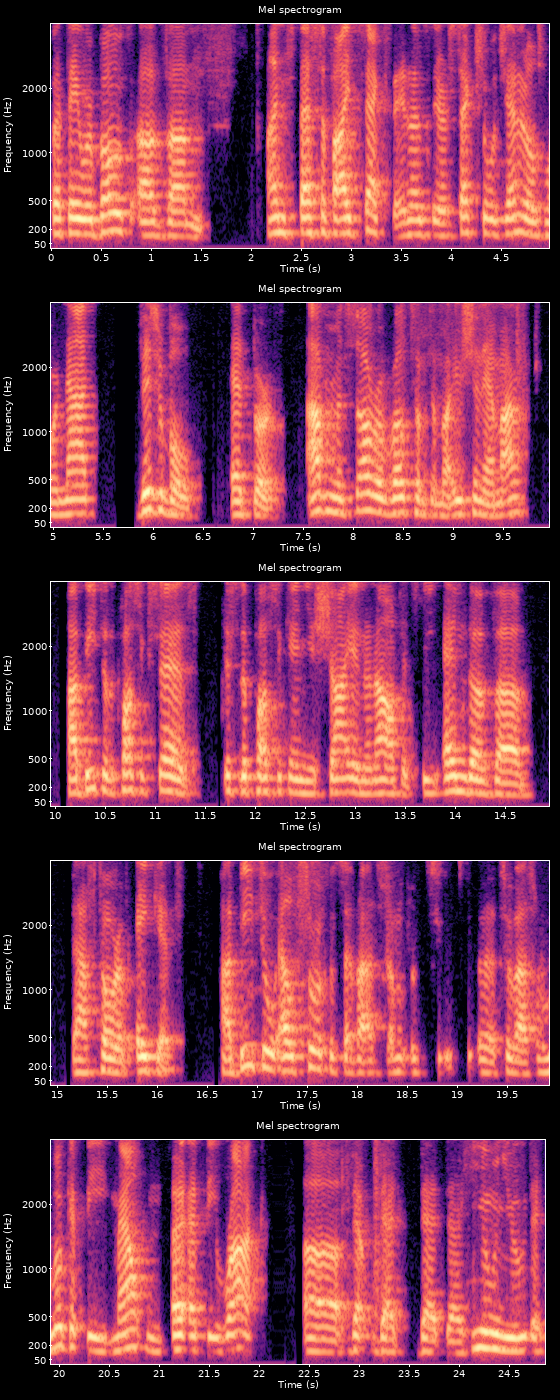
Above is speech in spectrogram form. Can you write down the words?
but they were both of um, unspecified sex. They, their sexual genitals were not visible at birth. Avram and Sarah wrote to Emar. Habita, the pasuk says, this is the pasuk in Yeshaya and Alf. It's the end of uh, the Haftorah of Akev. Habitu el Look at the mountain, uh, at the rock uh, that that that uh, hewn you, that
